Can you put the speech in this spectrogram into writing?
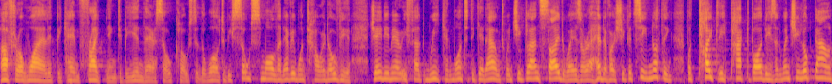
After a while, it became frightening to be in there so close to the wall, to be so small that everyone towered over you. Janie Mary felt weak and wanted to get out. When she glanced sideways or ahead of her, she could see nothing but tightly packed bodies, and when she looked down,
